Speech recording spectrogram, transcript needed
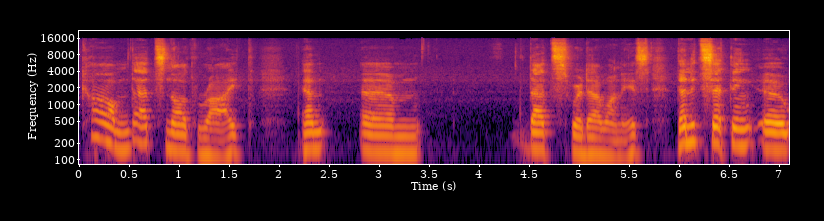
.com, that's not right. And um, that's where that one is. Then it's setting a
